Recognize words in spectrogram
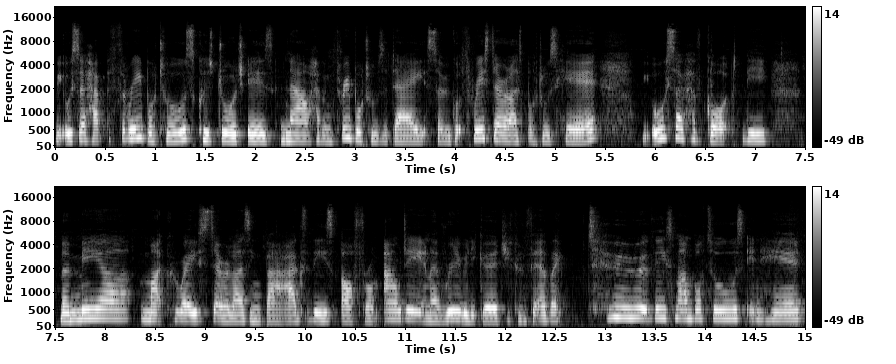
We also have three bottles because George is now having three bottles a day. So we've got three sterilised bottles here. We also have got the Mamia microwave sterilising bags. These are from Aldi and they're really, really good. You can fit about two of these man bottles in here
